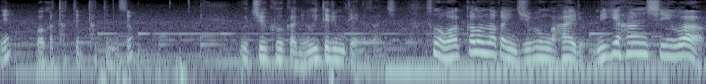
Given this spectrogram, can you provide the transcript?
ね輪っか立って立ってるんですよ。宇宙空間に浮いてるみたいな感じ。その輪っかの中に自分が入る。右半身は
